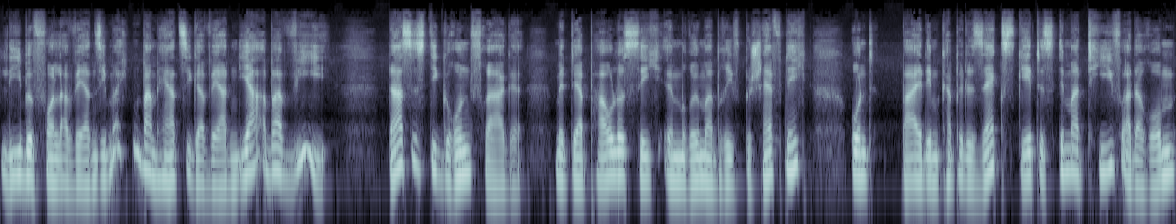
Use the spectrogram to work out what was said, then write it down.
liebevoller werden, sie möchten barmherziger werden. Ja, aber wie? Das ist die Grundfrage, mit der Paulus sich im Römerbrief beschäftigt und bei dem Kapitel 6 geht es immer tiefer darum,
